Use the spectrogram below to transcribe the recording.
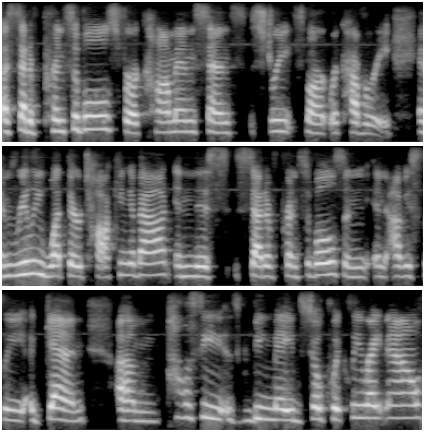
a, set of principles for a common sense street smart recovery, and really what they're talking about in this set of principles. And, and obviously, again, um, policy is being made so quickly right now,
